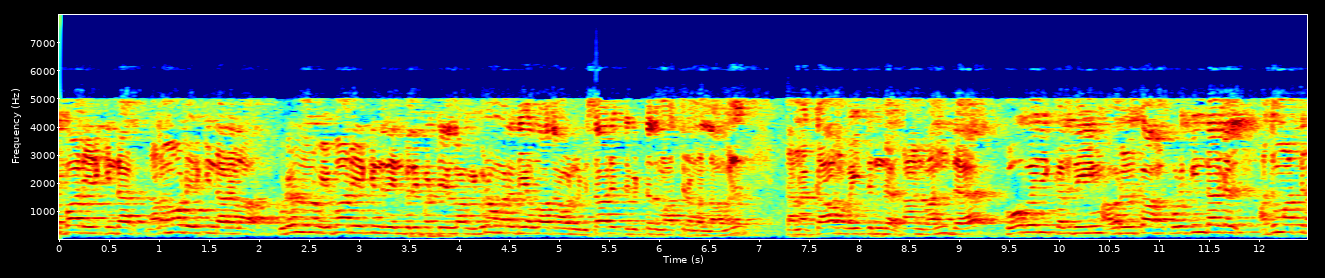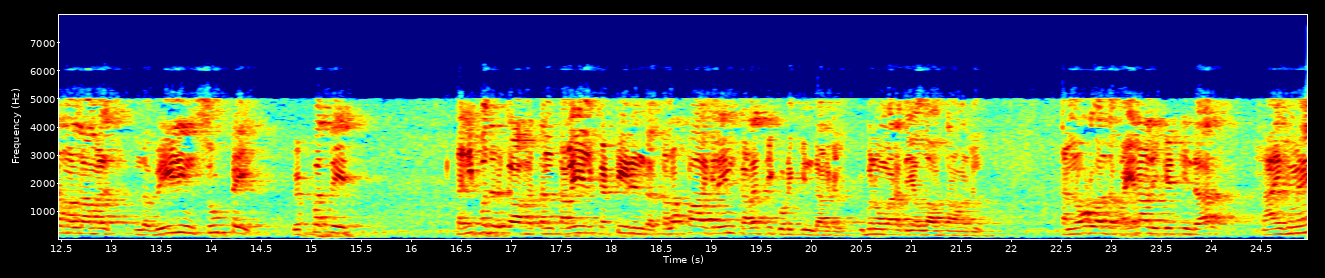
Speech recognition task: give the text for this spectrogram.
எவ்வாறு இருக்கின்றார் நலமோடு இருக்கின்றார்களா உடல்நலம் எவ்வாறு இருக்கின்றது என்பதை பற்றி எல்லாம் இபனுமர் ரதி ரலியல்லாஹு அவர்கள் விசாரித்து விட்டது மாத்திரமல்லாமல் தனக்காக வைத்திருந்த தான் வந்த கோவேரி கழுதையும் அவர்களுக்காக கொடுக்கின்றார்கள். அது மாத்திரமல்லாமல் இந்த வெயிலின் சூட்டை வெப்பத்தை தணிப்பதற்காக தன் தலையில் கட்டியிருந்த தலப்பாய்களையும் கலத்தி கொடுக்கின்றார்கள். இப்னு உமர் அதி அல்லாஹான் அவர்கள். தன்னோடு வந்த பயனாளி கேட்கின்றார் நாயகமே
